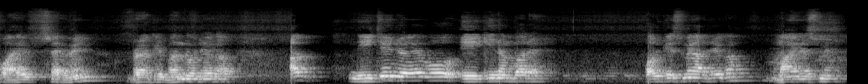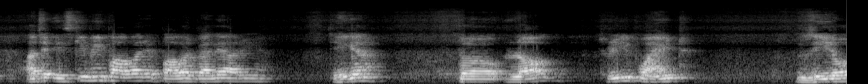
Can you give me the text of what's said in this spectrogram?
five seven bracket बंद हो जाएगा। अब नीचे जो है वो एक ही नंबर है। और किसमें आ जाएगा? माइनस में। अच्छा इसकी भी पावर है। पावर पहले आ रही है। ठीक है ना? तो लॉग थ्री पॉइंट ज़ीरो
